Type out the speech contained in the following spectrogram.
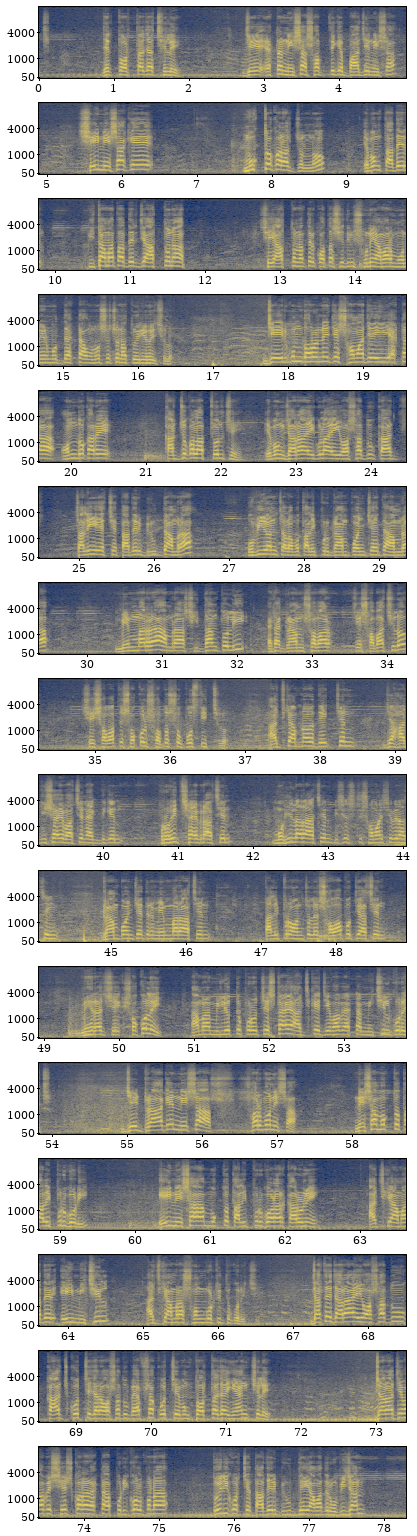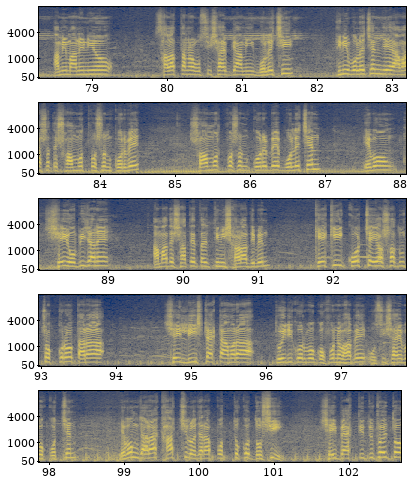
যে তরতাজা ছেলে, যে একটা নেশা সব থেকে বাজে নেশা, সেই নেশাকে মুক্ত করার জন্য এবং তাদের পিতামাতাদের যে আত্মনাদ সেই আত্মনাথের কথা সেদিন শুনে আমার মনের মধ্যে একটা অনুশোচনা তৈরি হয়েছিল। যে এরকম ধরনের যে সমাজে এই একটা অন্ধকারে কার্যকলাপ চলছে এবং যারা এগুলা এই অসাধু কাজ চালিয়ে যাচ্ছে তাদের বিরুদ্ধে আমরা অভিযান চালাবো তালিপুর গ্রাম পঞ্চায়েতে। আমরা মেম্বাররা, আমরা সিদ্ধান্ত নিই একটা গ্রাম সভার যে সভা ছিল, সেই সভাতে সকল সদস্য উপস্থিত ছিল। আজকে আপনারা দেখছেন যে হাজি সাহেব আছেন, একদিকে পুরোহিত সাহেবরা আছেন, মহিলারা আছেন বিশিষ্ট সমাজসেবীরা আছেন, গ্রাম পঞ্চায়েতের মেম্বাররা আছেন তালিপুর অঞ্চলের সভাপতি আছেন, মেহরাজ শেখ, সকলেই আমরা মিলিত প্রচেষ্টায় আজকে যেভাবে একটা মিছিল করেছি যে ড্রাগের নেশা, সর্বনেশা, নেশামুক্ত তালিপুর গড়ি, এই নেশামুক্ত তালিপুর গড়ার কারণে আজকে আমাদের এই মিছিল আজকে আমরা সংগঠিত করেছি। যাতে যারা এই অসাধু কাজ করছে, যারা অসাধু ব্যবসা করছে এবং তরতাজা ইয়াং ছেলে, যারা যেভাবে শেষ করার একটা পরিকল্পনা তৈরি করছে, তাদের বিরুদ্ধেই আমাদের অভিযান। আমি মাননীয় সালাদ থানার ওসি সাহেবকে আমি বলেছি তিনি বলেছেন যে আমার সাথে সম্মত পোষণ করবে, সম্মত পোষণ করবে বলেছেন এবং সেই অভিযানে আমাদের সাথে তিনি সাড়া দেবেন। কে কী করছে এই অসাধু চক্র, তারা সেই লিস্ট একটা আমরা তৈরি করব গোপনেভাবে ওসি সাহেবও করছেন এবং যারা খাচ্ছিল, যারা প্রত্যক্ষ দোষী সেই ব্যক্তি দুটোই তো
